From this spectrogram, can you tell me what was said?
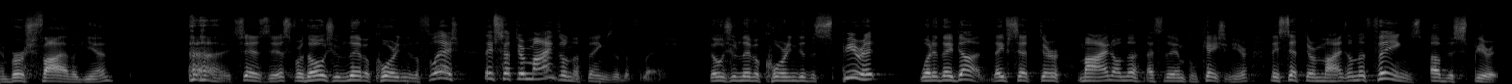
and verse 5 again, it says this For those who live according to the flesh, they've set their minds on the things of the flesh. Those who live according to the Spirit, what have they done? They've set their mind on the, that's the implication here, they set their minds on the things of the Spirit.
